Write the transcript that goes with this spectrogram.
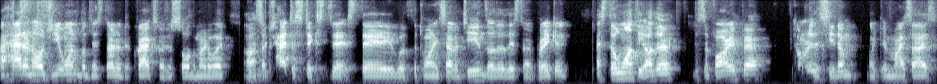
I had an OG one, but they started to crack, so I just sold them right away. Uh, so I just had to stick stay, stay with the 2017s, other they start breaking. I still want the other, the Safari pair. Don't really see them like in my size.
